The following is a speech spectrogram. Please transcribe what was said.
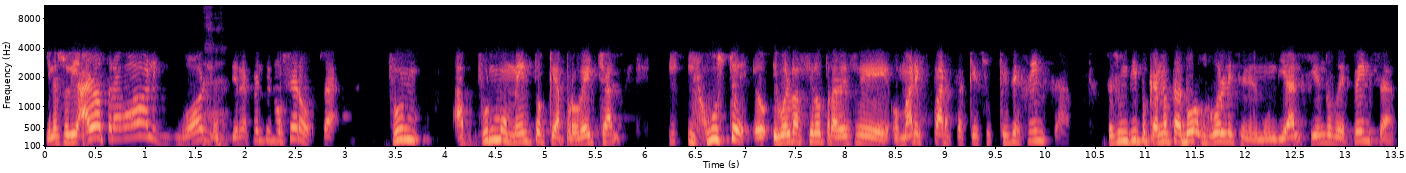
y en eso día, ¡ay, otro gol! Y gol, y de repente 2-0. O sea, fue un, a- fue un momento que aprovechan y, y justo, y vuelve a ser otra vez eh, Omar Esparza, que es, que es defensa. O sea, es un tipo que anota dos goles en el Mundial siendo defensa.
